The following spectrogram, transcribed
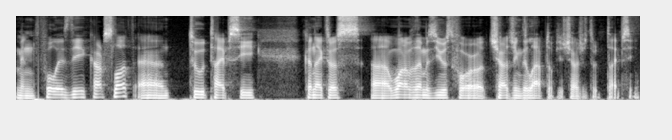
I mean full SD card slot and two Type C connectors. Uh, one of them is used for charging the laptop, you charge it through Type C.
